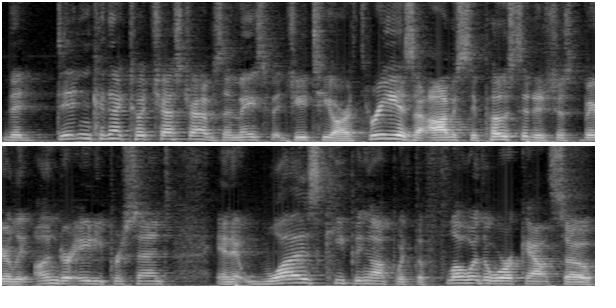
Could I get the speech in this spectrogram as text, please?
that didn't connect to a chest strap is the Amazfit GTR 3. As I obviously posted, it's just barely under 80%, and it was keeping up with the flow of the workout, so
